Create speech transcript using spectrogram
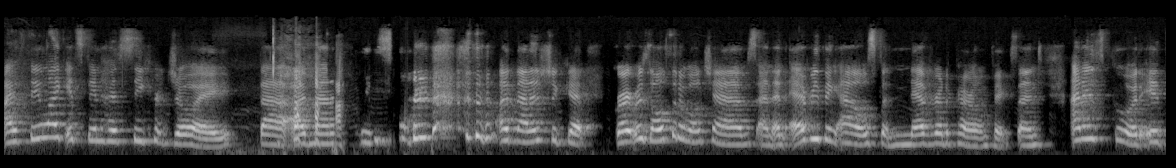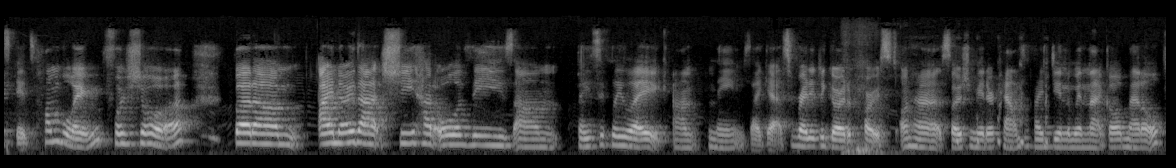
I feel like it's been her secret joy that I've managed I've managed to get great results at a world champs and, and everything else, but never at a Paralympics. And and it's good. It's it's humbling for sure. But um I know that she had all of these um basically like um, memes, I guess, ready to go to post on her social media accounts if I didn't win that gold medal.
